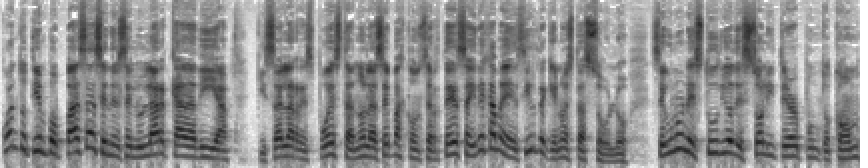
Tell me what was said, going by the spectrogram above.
¿Cuánto tiempo pasas en el celular cada día? Quizá la respuesta no la sepas con certeza y déjame decirte que no estás solo. Según un estudio de solitaire.com,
